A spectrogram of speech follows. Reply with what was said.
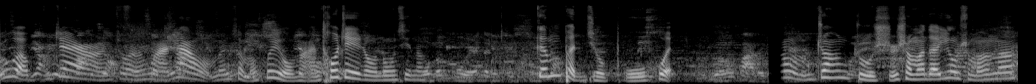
如果不这样做的话，那我们怎么会有馒头这种东西呢？根本就不会。那我们装主食什么的用什么呢？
